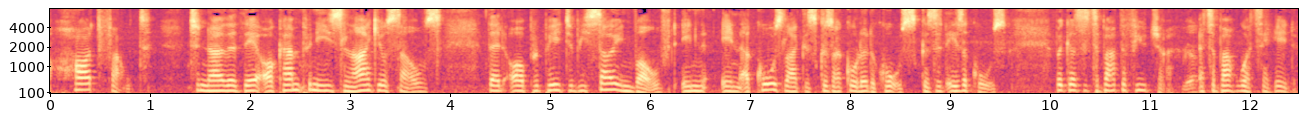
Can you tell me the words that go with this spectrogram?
heartfelt to know that there are companies like yourselves that are prepared to be so involved in in a cause like this because I call it a cause because it is a cause because it's about the future. Yeah. It's about what's ahead.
